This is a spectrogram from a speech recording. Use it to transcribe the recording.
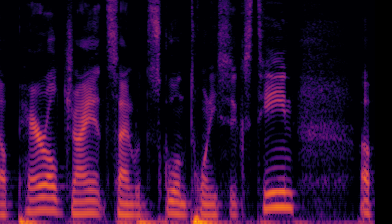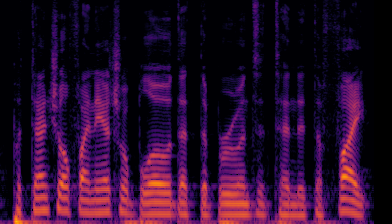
apparel giant signed with the school in 2016, a potential financial blow that the Bruins intended to fight.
